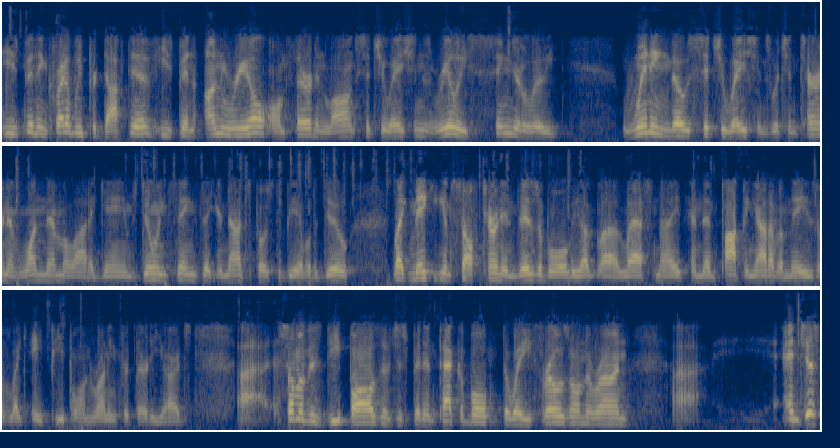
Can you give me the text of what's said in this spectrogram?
he's been incredibly productive. He's been unreal on third and long situations, really singularly winning those situations, which in turn have won them a lot of games, doing things that you're not supposed to be able to do, like making himself turn invisible the uh, last night and then popping out of a maze of like eight people and running for 30 yards. Uh, some of his deep balls have just been impeccable, the way he throws on the run. Uh, and just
